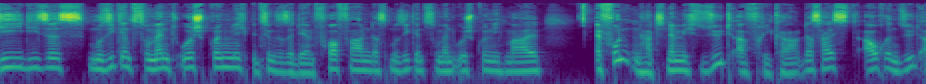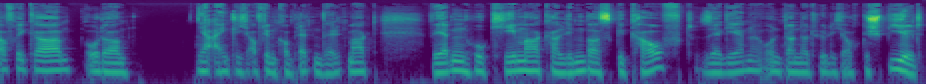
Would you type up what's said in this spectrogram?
die dieses Musikinstrument ursprünglich, beziehungsweise deren Vorfahren das Musikinstrument ursprünglich mal erfunden hat, nämlich Südafrika. Das heißt, auch in Südafrika oder ja eigentlich auf dem kompletten Weltmarkt werden Hokema Kalimbas gekauft, sehr gerne und dann natürlich auch gespielt.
